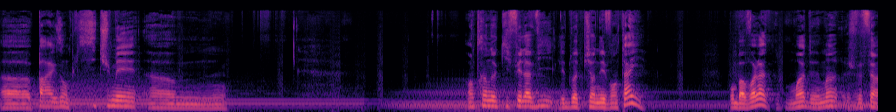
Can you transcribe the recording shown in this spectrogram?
Euh, par exemple, si tu mets euh, en train de kiffer la vie, les doigts de pied en éventail, bon bah voilà, moi demain je vais faire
